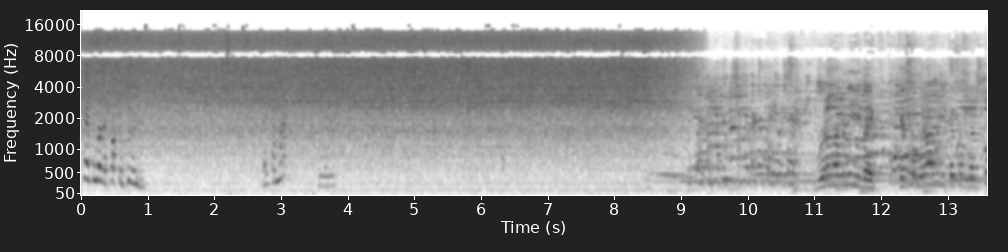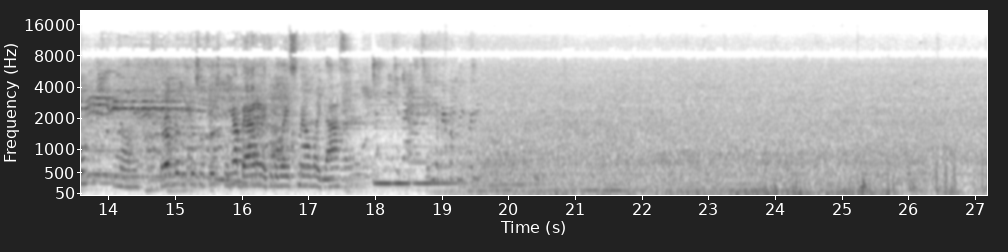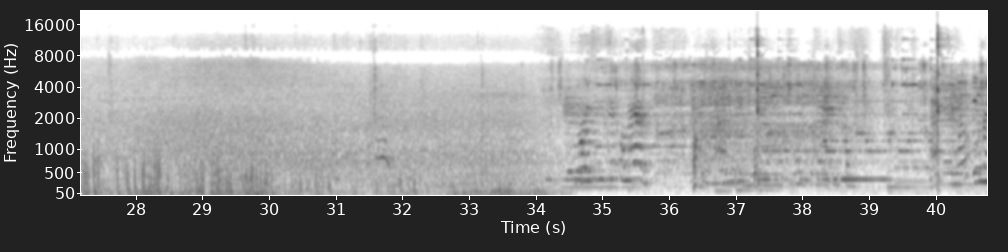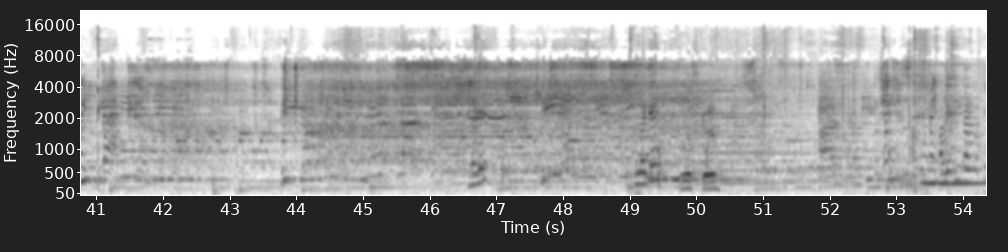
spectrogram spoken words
Where's the motherfucking food? Está más. Yeah, We don't have any, like, queso, we don't have any queso fresco? No. What happened to the queso fresco? Yeah, bad and I threw it away. It smelled like gas. Give me a paper plate right. Ay, sí, ¿quieres comer? We'll be right back. Like it? You like it? Looks good. A ver si está-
